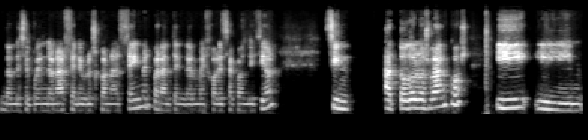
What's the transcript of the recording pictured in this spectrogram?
donde se pueden donar cerebros con Alzheimer para entender mejor esa condición, sin, a todos los bancos y,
